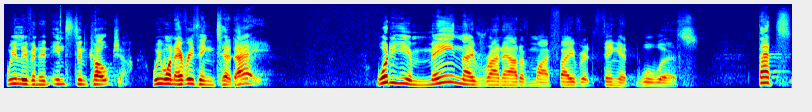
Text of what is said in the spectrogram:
We live in an instant culture. We want everything today. What do you mean they've run out of my favorite thing at Woolworths? That's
